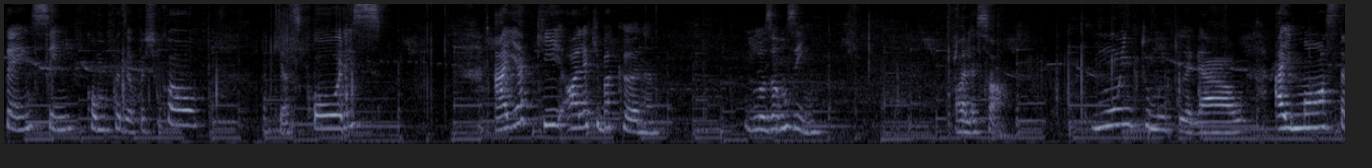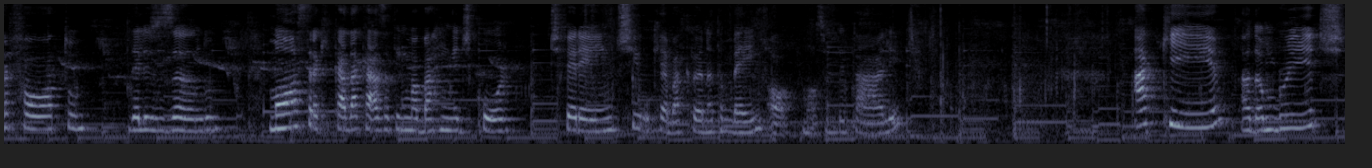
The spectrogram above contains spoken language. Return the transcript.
tem sim como fazer o cachecol. Aqui as cores. Aí aqui, olha que bacana, blusãozinho. Olha só. Muito, muito legal. Aí mostra a foto deles usando. Mostra que cada casa tem uma barrinha de cor diferente, o que é bacana também. Ó, mostra o detalhe. Aqui, a Bridge.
